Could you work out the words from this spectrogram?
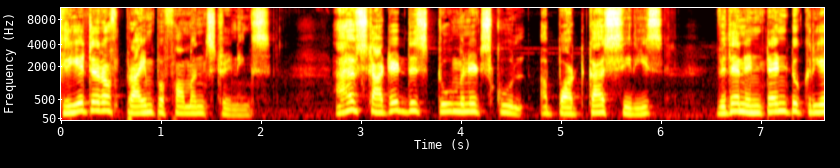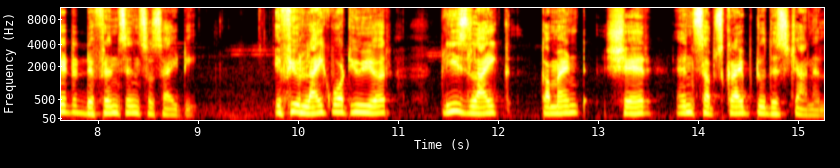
creator of Prime Performance Trainings. I have started this 2 Minute School, a podcast series with an intent to create a difference in society. If you like what you hear, please like, comment, share, and subscribe to this channel.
